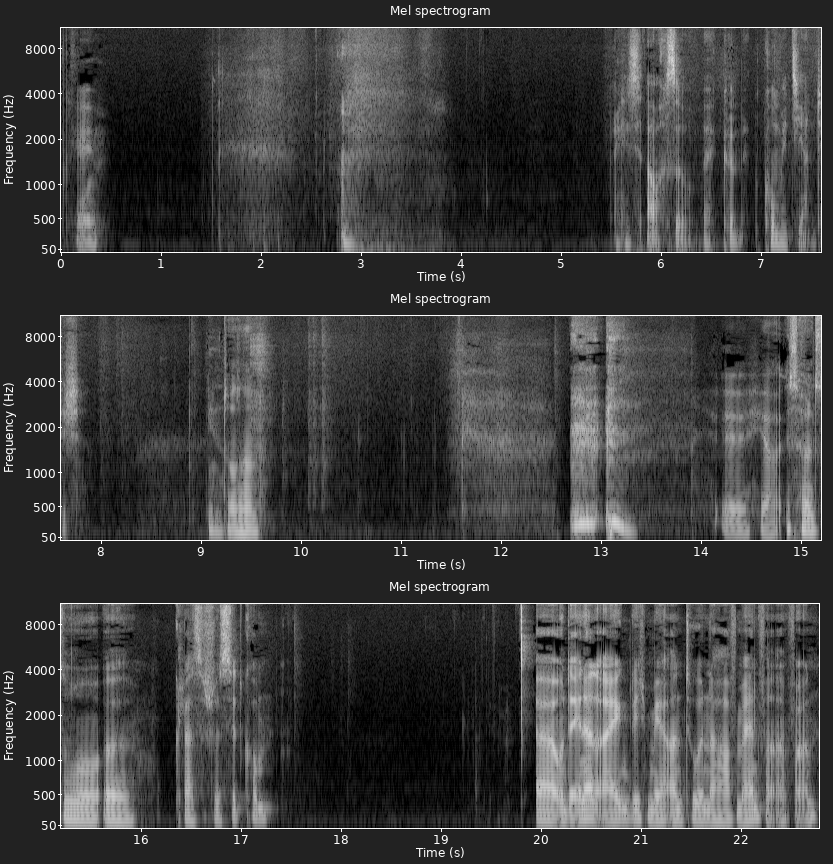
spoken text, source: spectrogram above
Okay. Ist auch so äh, kom komödiantisch. Interessant. äh, ja, ist halt so äh, klassisches Sitcom. Äh, und erinnert eigentlich mehr an Two and a Half Man von Anfang an.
